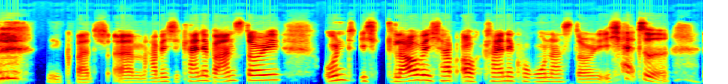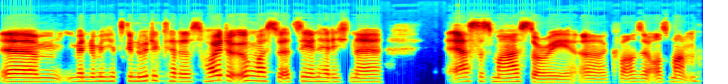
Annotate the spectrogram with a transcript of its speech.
nee, Quatsch, ähm, habe ich keine Bahnstory und ich glaube, ich habe auch keine Corona-Story. Ich hätte, ähm, wenn du mich jetzt genötigt hättest, heute irgendwas zu erzählen, hätte ich eine erstes Mal-Story äh, quasi aus meinem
